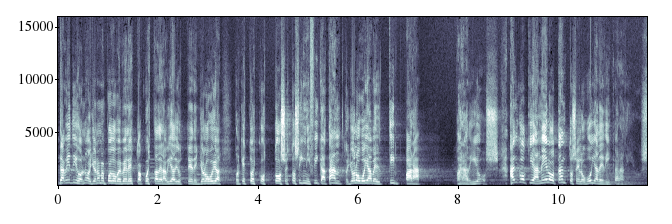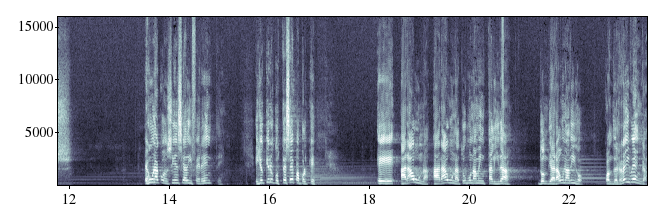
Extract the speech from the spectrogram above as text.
David dijo, no, yo no me puedo beber esto a cuesta de la vida de ustedes. Yo lo voy a, porque esto es costoso, esto significa tanto. Yo lo voy a vertir para, para Dios. Algo que anhelo tanto se lo voy a dedicar a Dios. Es una conciencia diferente. Y yo quiero que usted sepa porque eh, Arauna, Arauna tuvo una mentalidad donde Arauna dijo, cuando el rey venga,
